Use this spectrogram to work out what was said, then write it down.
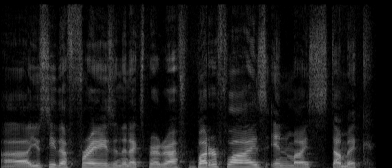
Uh, you see the phrase in the next paragraph butterflies in my stomach.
